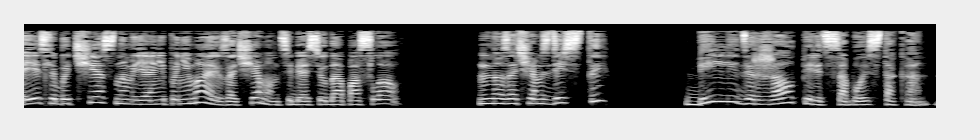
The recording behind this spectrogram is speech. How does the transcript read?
Если быть честным, я не понимаю, зачем он тебя сюда послал. Но зачем здесь ты? Билли держал перед собой стакан.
